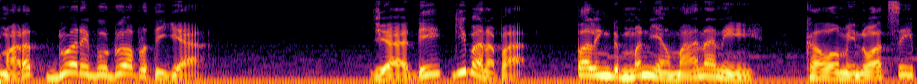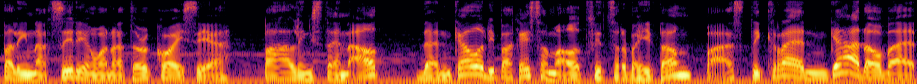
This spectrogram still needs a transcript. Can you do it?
Maret 2023. Jadi, gimana Pak? Paling demen yang mana nih? Kalau Minwat sih paling naksir yang warna turquoise ya. Paling stand out, dan kalau dipakai sama outfit serba hitam, pasti keren, gak ada obat.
